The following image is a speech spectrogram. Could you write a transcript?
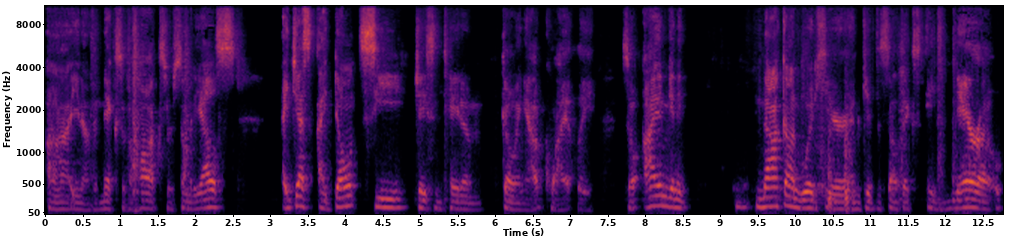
uh, you know, the Knicks or the Hawks or somebody else. I just I don't see Jayson Tatum going out quietly. So I am going to knock on wood here and give the Celtics a narrow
